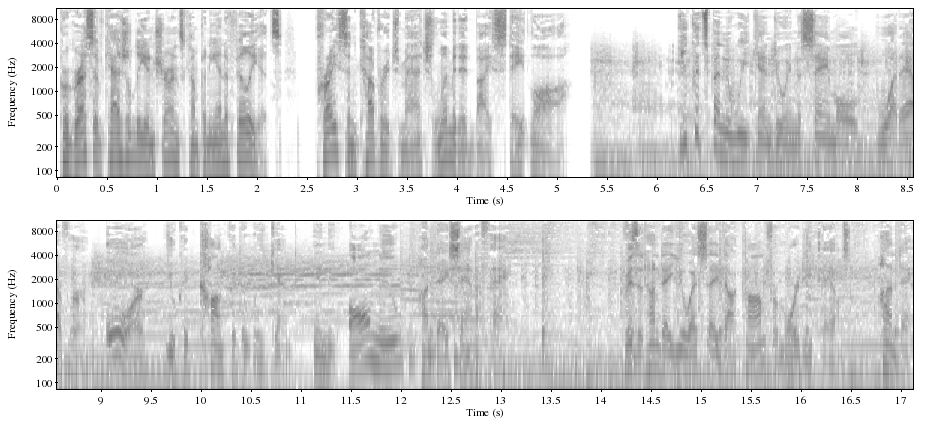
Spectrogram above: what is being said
Progressive Casualty Insurance Company and Affiliates. Price and coverage match limited by state law. You could spend the weekend doing the same old whatever, or you could conquer the weekend in the all-new Hyundai Santa Fe. Visit HyundaiUSA.com for more details. Hyundai,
